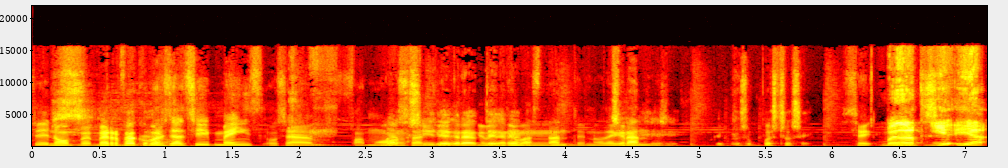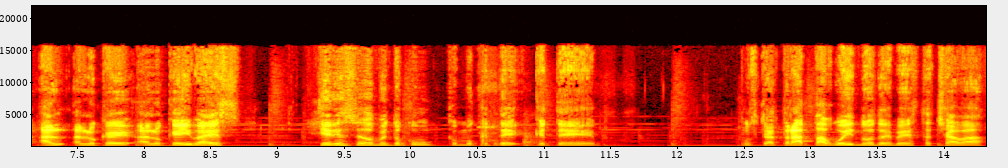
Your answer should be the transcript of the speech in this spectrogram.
Sí, no, me, me refiero a comercial, sí, main, o sea, famosa, bueno, sí, que, de, gran, que de gran- bastante, ¿no? De sí, grande. sí, sí, de presupuesto sí. Sí. Bueno, y, y a, a- a lo que, a lo que iba es, tiene ese momento como, como que te, que te, pues te atrapa, güey, ¿no? De ver a esta chava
